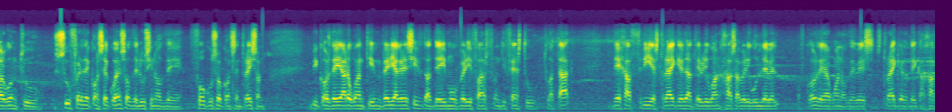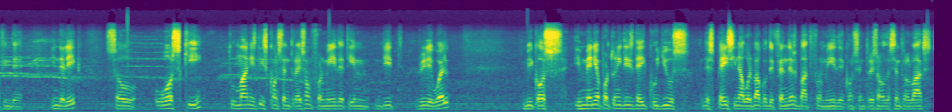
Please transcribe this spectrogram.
are going to suffer the consequence of the losing of the focus or concentration because they are one team very aggressive that they move very fast from defense to, to attack. They have three strikers that everyone has a very good level. Of course, they are one of the best strikers they can have in the in the league. So was key to manage this concentration. For me, the team did really well because in many opportunities they could use the space in our back of defenders, but for me, the concentration of the central backs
